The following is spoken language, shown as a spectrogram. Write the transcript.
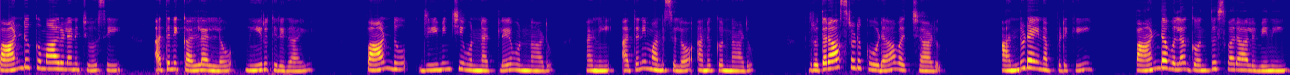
పాండు కుమారులను చూసి అతని కళ్ళల్లో నీరు తిరిగాయి. పాండు జీవించి ఉన్నట్లే ఉన్నాడు అని అతని మనసులో అనుకున్నాడు. ధృతరాష్ట్రుడు కూడా వచ్చాడు. అంధుడైనప్పటికీ పాండవుల గొంతు స్వరాలు విని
